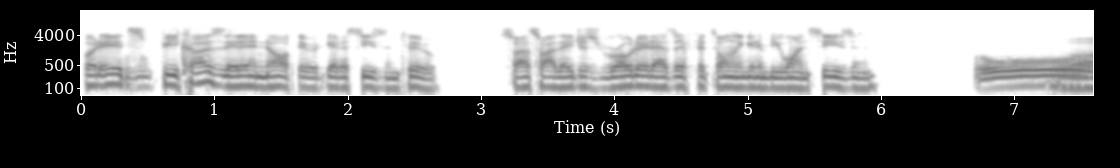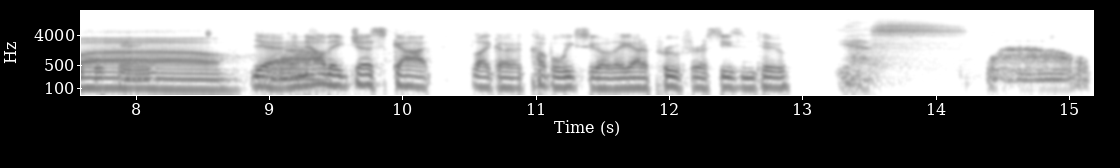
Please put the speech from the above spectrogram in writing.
but it's Mhm. because they didn't know if they would get a season two. So that's why they just wrote it as if it's only going to be one season. Ooh, okay. wow, Yeah. And now they just got, like a couple weeks ago, they got approved for a season two. yes, Wow.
